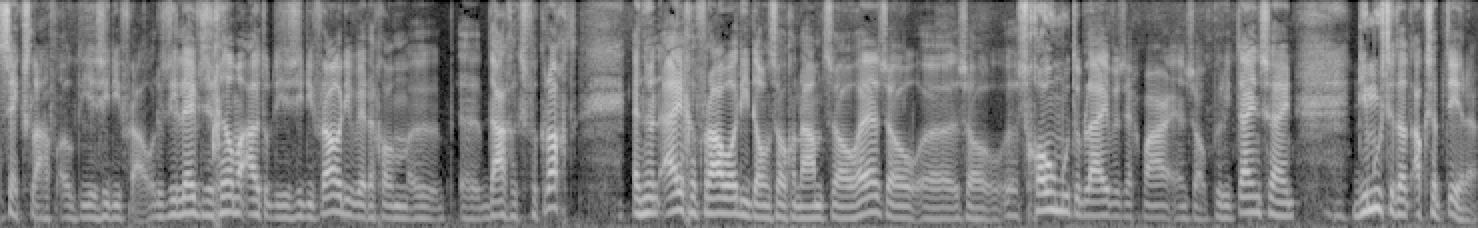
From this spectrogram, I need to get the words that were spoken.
seksslaaf ook, die Yazidi-vrouwen. Dus die leefden zich helemaal uit op die Yazidi-vrouwen. Die werden gewoon dagelijks verkracht. En hun eigen vrouwen, die dan zogenaamd zo, hè, zo, zo schoon moeten blijven, zeg maar. En zo puritein zijn. Die moesten dat accepteren.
